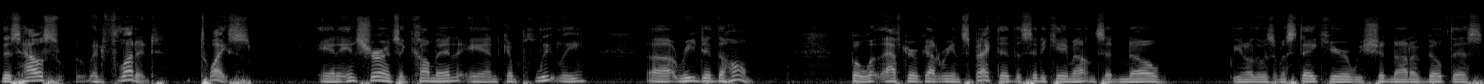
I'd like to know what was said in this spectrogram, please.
this house had flooded twice, and insurance had come in and completely uh, redid the home. But what, after it got reinspected, the city came out and said, no, you know, there was a mistake here. We should not have built this.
